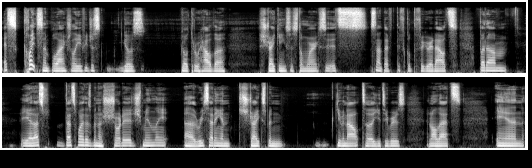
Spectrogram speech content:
it's quite simple actually. If you just goes go through how the striking system works. It's it's not that difficult to figure it out. But um yeah, that's that's why there's been a shortage mainly. Uh resetting and strikes been given out to YouTubers and all that. And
